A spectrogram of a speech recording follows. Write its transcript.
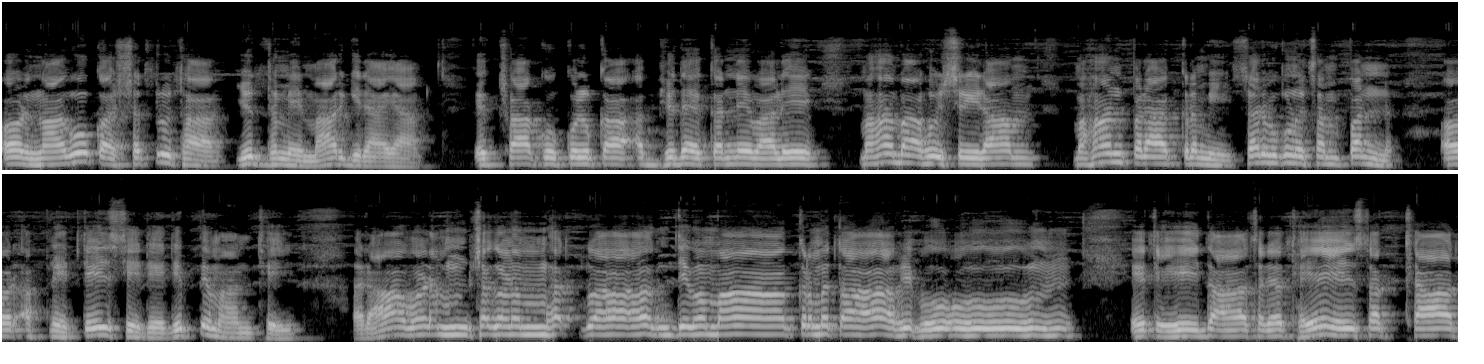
और नागों का शत्रु था, युद्ध में मार गिराया। इक्ष्वाकु कुल का अभ्युदय करने वाले महाबाहु श्री राम महान पराक्रमी, सर्वगुण संपन्न और अपने तेज से दे दीप्यमान थे। रावणम सगणम हवा दिवमाक्रमता दासरथे सख्यात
